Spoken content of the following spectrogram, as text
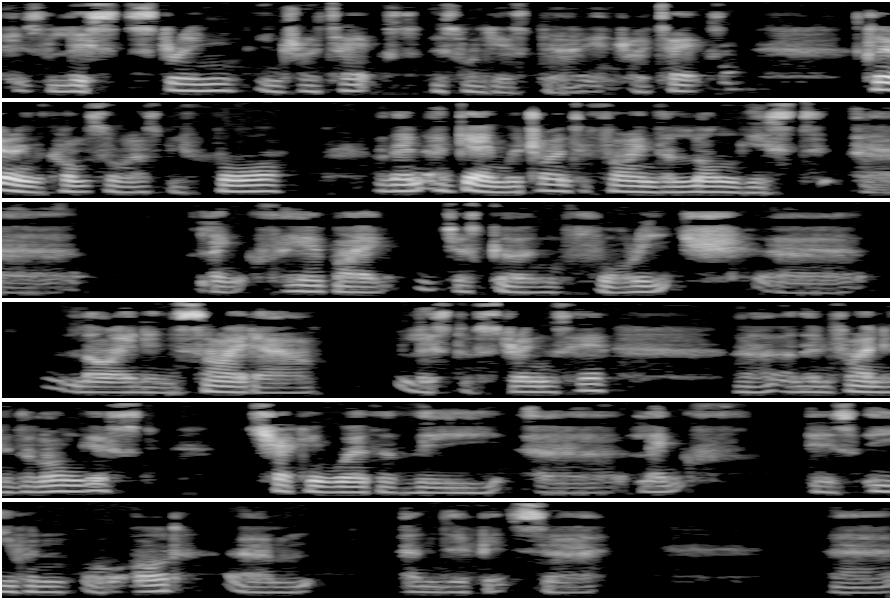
it's list string intro text. This one just uh, intro text. Clearing the console as before. And then again, we're trying to find the longest uh, length here by just going for each uh, line inside our list of strings here. Uh, and then finding the longest, checking whether the uh, length is even or odd, um, and if it's uh, uh,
